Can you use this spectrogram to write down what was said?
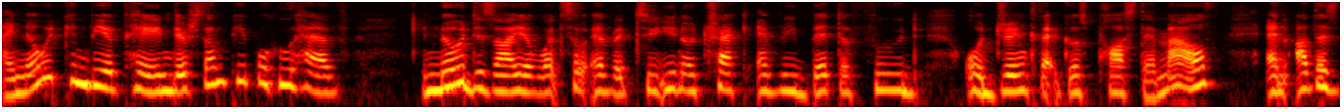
I know it can be a pain. There's some people who have no desire whatsoever to, you know, track every bit of food or drink that goes past their mouth, and others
